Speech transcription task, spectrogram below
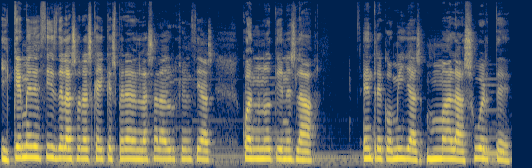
¿Y qué me decís de las horas que hay que esperar en la sala de urgencias cuando no tienes la, entre comillas, mala suerte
